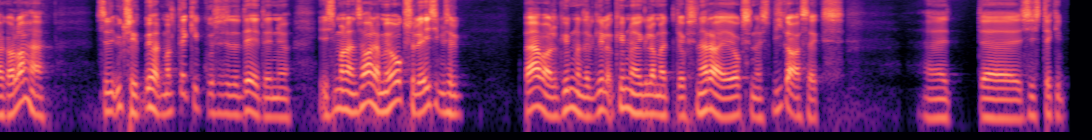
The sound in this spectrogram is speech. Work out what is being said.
väga lahe, see üks, ühelt maalt tekib, kui sa seda teed, on ju, ja siis ma lähen Saaremaa jooksul ja esimesel päeval kümnendal kilo, kümne kilomeetri jooksin ära ja jooksin ennast vigaseks, et äh, siis tekib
